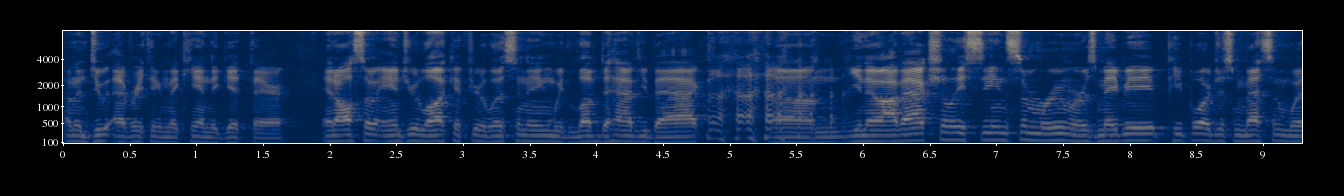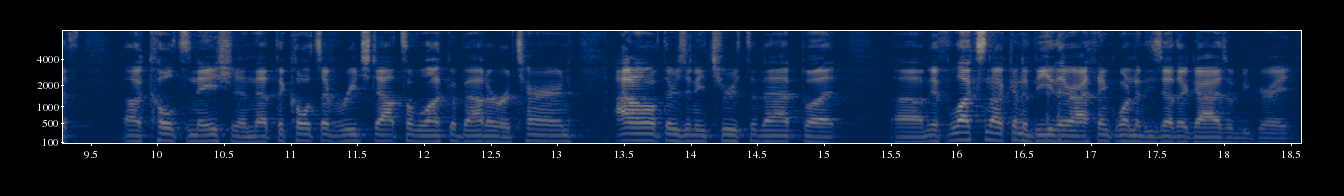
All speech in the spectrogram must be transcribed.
um, and do everything they can to get there. And also, Andrew Luck, if you're listening, we'd love to have you back. Um, you know, I've actually seen some rumors. Maybe people are just messing with uh, Colts Nation that the Colts have reached out to Luck about a return. I don't know if there's any truth to that, but um, if Luck's not going to be there, I think one of these other guys would be great.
